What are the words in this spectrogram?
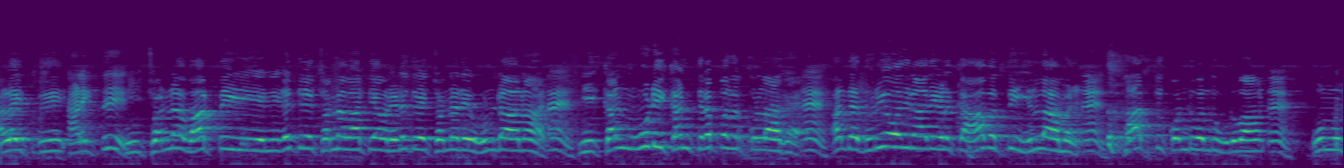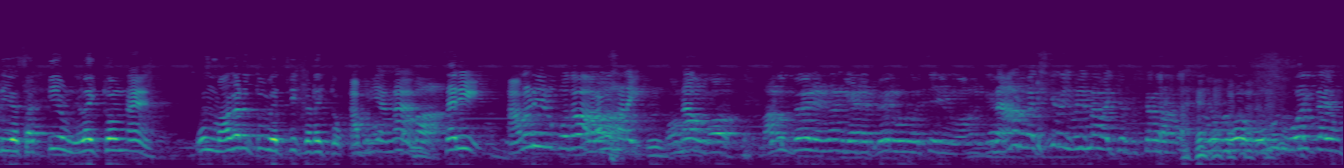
அழைத்து அழைத்து நீ சொன்ன வார்த்தை என்னிடத்திலே சொன்ன வார்த்தை அவன் இடத்திலே சொன்னதை உண்டானால். நீ கண் மூடி கண் திறப்பதற்குள்ளாக. அந்த துரியோதனாதிகளுக்கு ஆபத்து இல்லாமல். காத்து கொண்டு வந்து விடுவான். உன்னுடைய சத்தியம் நிலைக்கும் உன் மகனுக்கும் வெற்றி கிடைக்கும். அப்படியாண்ணா? சரி அவன் இருப்பதோ அரவமலை நான் மகன் பேர் என்னன்னு கேட்டேன். பேர் ஒண்ணு வச்சு நீங்க அவனுக்கு நான் வச்சுக்கிறேன் இவன் என்ன வைக்கிறது ஓய்தா இவன்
